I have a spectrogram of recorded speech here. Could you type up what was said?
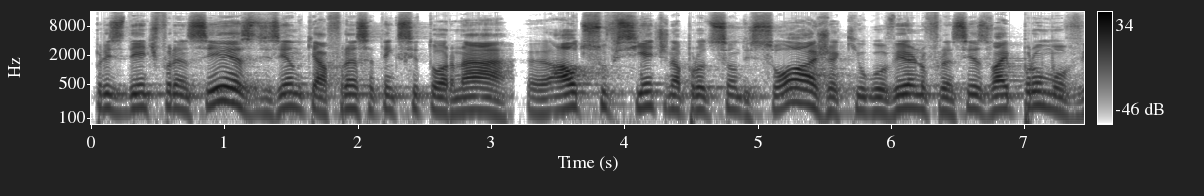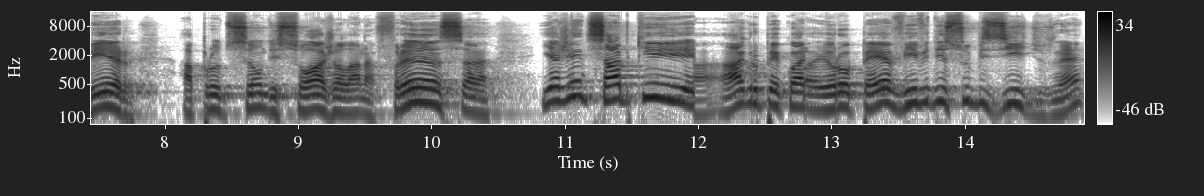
presidente francês dizendo que a França tem que se tornar é, autossuficiente na produção de soja, que o governo francês vai promover a produção de soja lá na França. E a gente sabe que a agropecuária europeia vive de subsídios, né?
